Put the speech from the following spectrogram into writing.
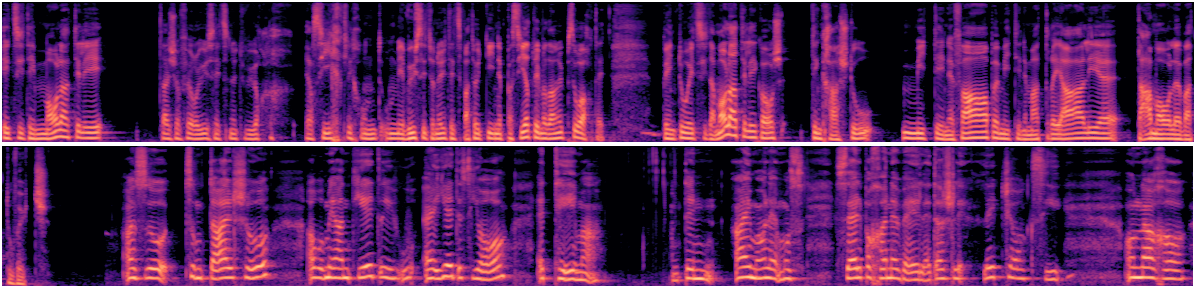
Jetzt in dem Malatelier, das ist ja für uns jetzt nicht wirklich ersichtlich und, und wir wissen ja nicht, jetzt, was dort passiert, wenn man da nicht besucht hat. Wenn du jetzt in das Malatelier gehst, dann kannst du mit diesen Farben, mit diesen Materialien da malen, was du willst. Also zum Teil schon, aber wir haben jede, äh, jedes Jahr ein Thema. Und dann einmal es selber können wählen. Das war letztes Jahr. Und nachher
